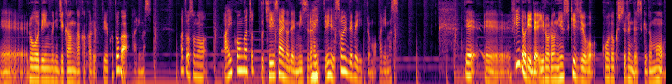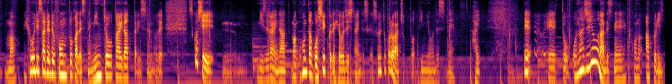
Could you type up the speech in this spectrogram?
えー、ローディングに時間がかかるっていうことがあります。あとそのアイコンがちょっと小さいので見づらいっていう、そういうデメリットもあります。で、えー、フィードリーでいろいろニュース記事を購読してるんですけども、まあ、表示されるフォントがですね、明朝体だったりするので、少し、うん、見づらいな。まあ、本当はゴシックで表示したいんですけど、そういうところがちょっと微妙ですね。はい。で、えっ、ー、と、同じようなですね、このアプリ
